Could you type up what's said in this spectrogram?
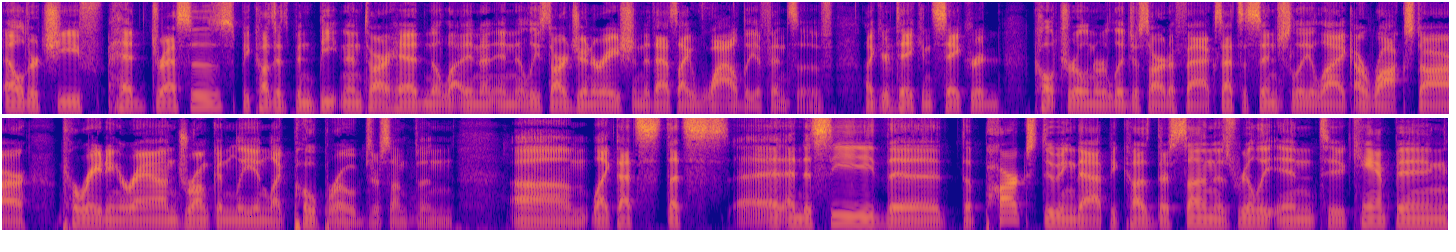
elder chief head dresses because it's been beaten into our head in, the, in, in at least our generation that that's like wildly offensive. Like you're Mhm. taking sacred cultural and religious artifacts. That's essentially like a rock star parading around drunkenly in like pope robes or something um like that's that's uh, and to see the the parks doing that because their son is really into camping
